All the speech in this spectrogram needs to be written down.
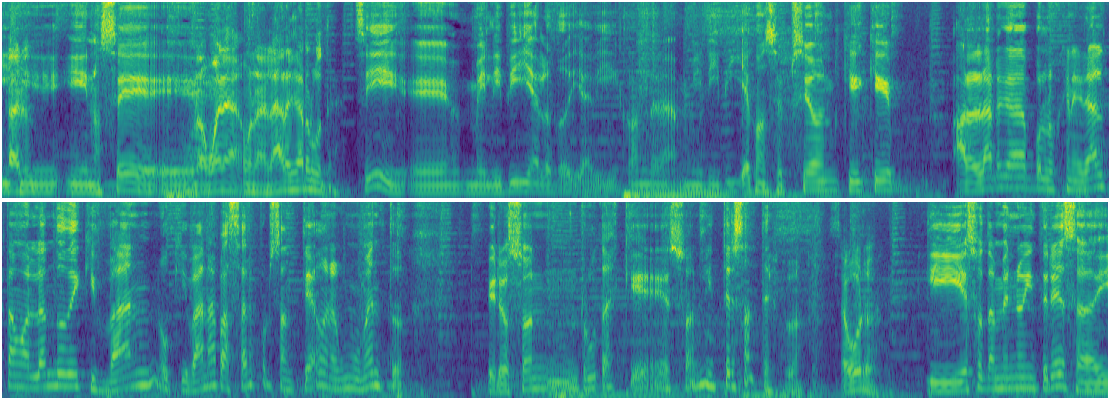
Claro. y no sé. eh, Una buena, una larga ruta. Sí, eh, Melipilla el otro día vi cuando era Melipilla Concepción, que, que a la larga, por lo general, estamos hablando de que van o que van a pasar por Santiago en algún momento. Pero son rutas que son interesantes, pues. Seguro. Y eso también nos interesa. Y,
